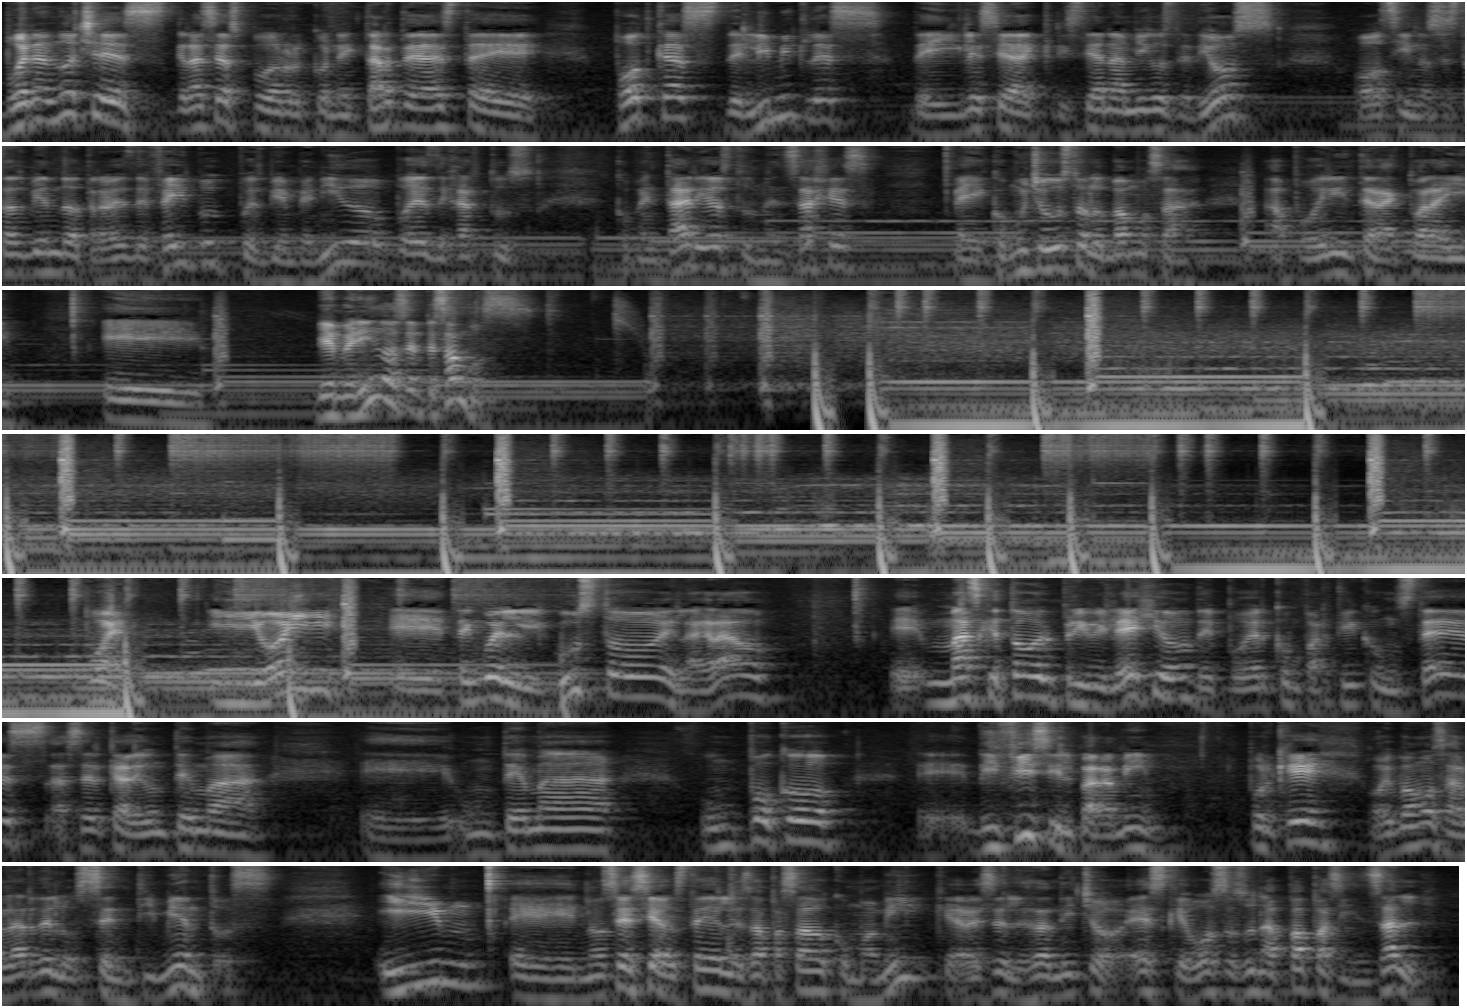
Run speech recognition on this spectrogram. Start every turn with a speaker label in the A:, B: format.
A: Buenas noches, gracias por conectarte a este podcast de Limitless de Iglesia Cristiana Amigos de Dios. O si nos estás viendo a través de Facebook, pues bienvenido. Puedes dejar tus comentarios, tus mensajes. Eh, con mucho gusto los vamos a, poder interactuar ahí. Eh, bienvenidos, empezamos. El gusto, el agrado, eh, más que todo el privilegio de poder compartir con ustedes acerca de un tema, eh, un tema un poco eh, difícil para mí, porque hoy vamos a hablar de los sentimientos. Y no sé si a ustedes les ha pasado como a mí, que a veces les han dicho, es que vos sos una papa sin sal.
